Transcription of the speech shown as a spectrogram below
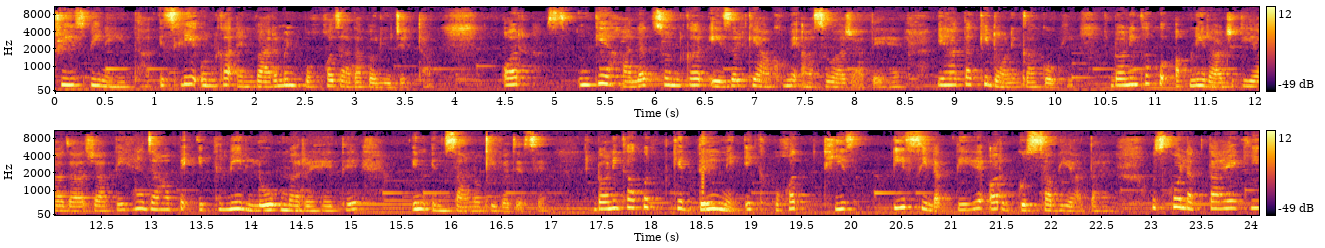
ट्रीज़ भी नहीं था, इसलिए उनका एनवायरनमेंट बहुत ज़्यादा पोल्यूटेड था। और उनकी हालत सुनकर एजल के आँखों में आँसू आ जाते हैं, यहाँ तक कि डोनिका को भी। डोनिका को अपने राज्य की याद आ जाती है, जहाँ पे इतने लोग मर रहे थे इन इंसानों की वजह से। डोनिका को के दिल में एक बहुत ठीस टीस सी लगती है और गुस्सा भी आता है। उसको लगता है कि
